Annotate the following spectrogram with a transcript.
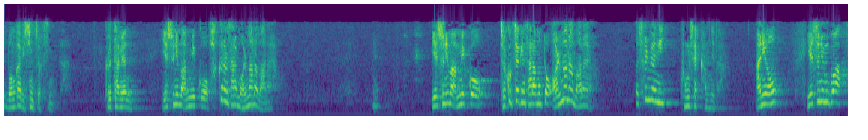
뭔가 미심쩍습니다. 그렇다면 예수님 안 믿고 화끈한 사람 얼마나 많아요? 예? 예수님 안 믿고 적극적인 사람은 또 얼마나 많아요? 설명이 궁색합니다. 아니요. 예수님과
